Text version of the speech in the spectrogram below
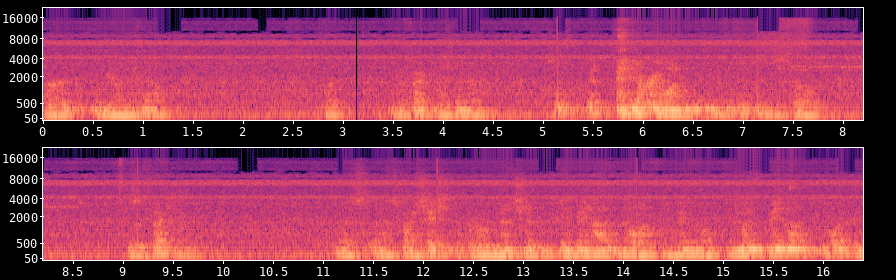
for a year and a half but the effect was there. Everyone is, uh, is affected. As, as Vaisheshika Guru mentioned, they may not know it, they may know, they might, may not know it, they.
